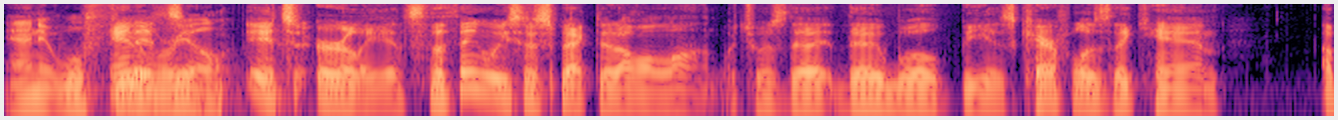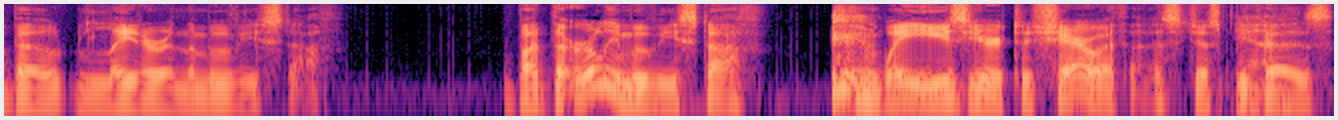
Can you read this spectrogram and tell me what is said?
and it will feel it's, real. It's early. It's the thing we suspected all along, which was that they will be as careful as they can about later in the movie stuff. But the early movie stuff, way easier to share with us, just Yeah. because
